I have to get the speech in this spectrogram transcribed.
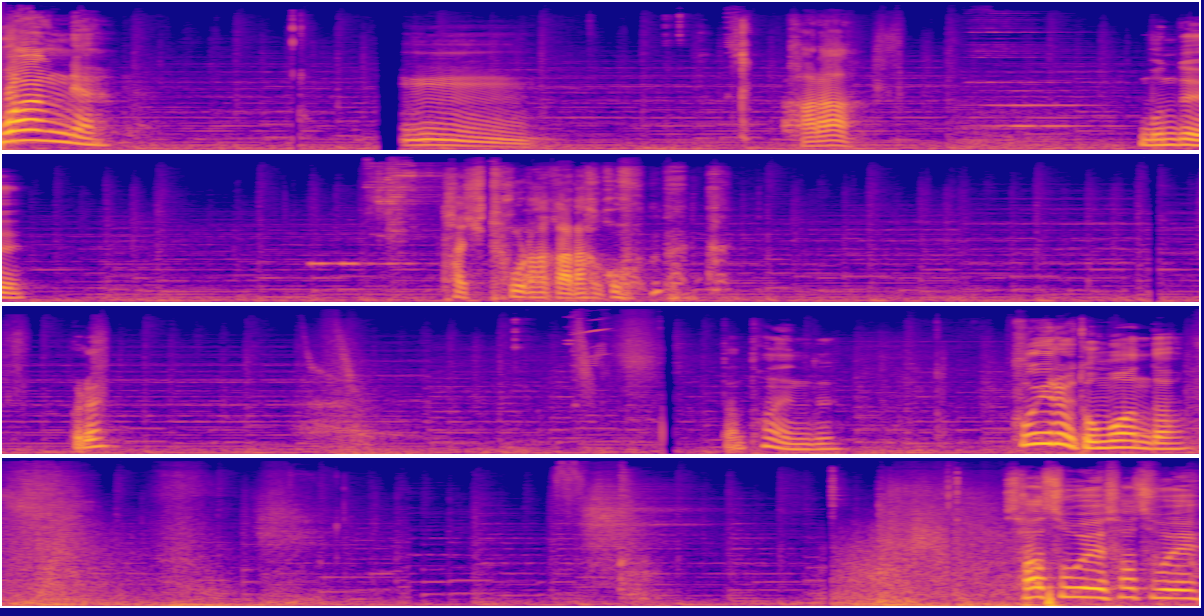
왕래 음. 가라. 뭔데? 다시 돌아가라고. 그래? 일단 턴 엔드 후위를 도모한다 사소해 사소해.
